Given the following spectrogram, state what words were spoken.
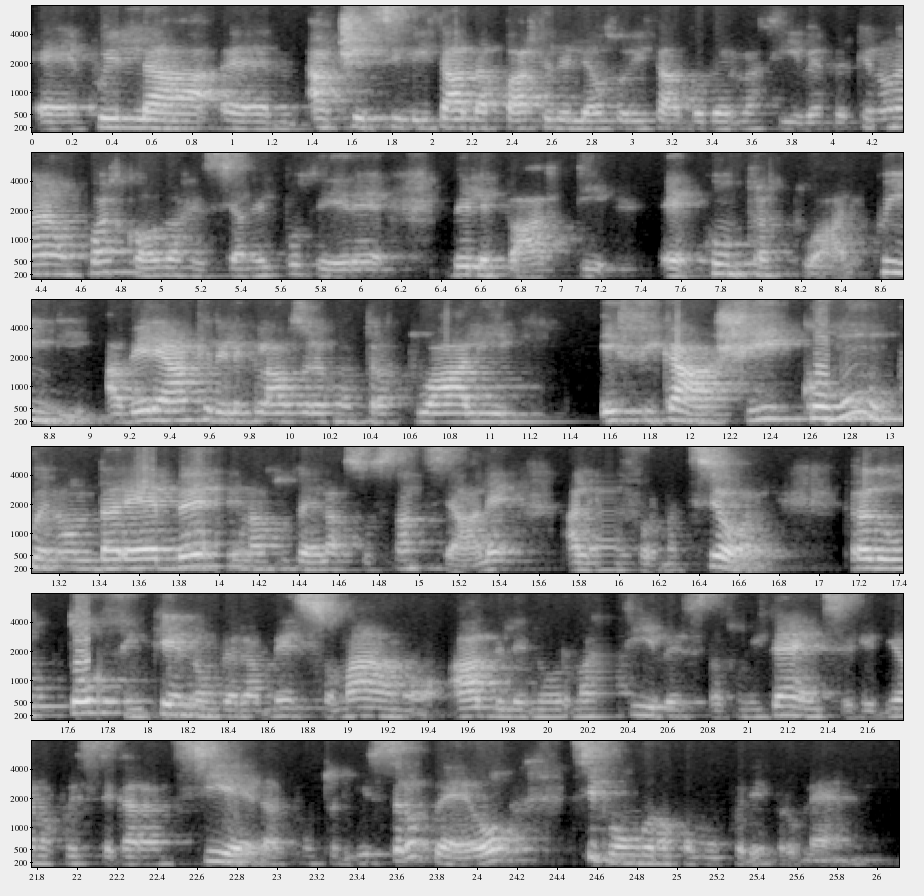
eh, quella eh, accessibilità flessibilità da parte delle autorità governative, perché non è un qualcosa che sia nel potere delle parti eh, contrattuali. Quindi avere anche delle clausole contrattuali efficaci comunque non darebbe una tutela sostanziale alle informazioni. Tradotto, finché non verrà messo mano a delle normative statunitensi che diano queste garanzie dal punto di vista europeo, si pongono comunque dei problemi.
